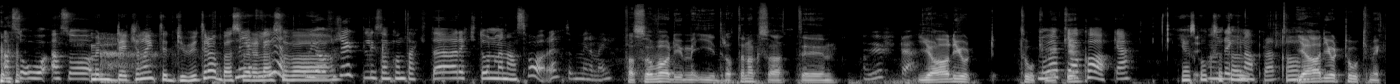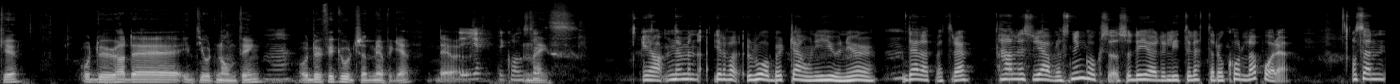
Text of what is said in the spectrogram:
alltså, och, alltså Men det kan inte du drabbas Nej, för? jag Eller vet. alltså, Och vad... jag försökte liksom kontakta rektorn men han svarade inte på mina mejl. Fast så var det ju med idrotten också att eh, Just det. jag hade gjort Nu tok äter jag kaka. jag ska också ta. Ja. Jag hade gjort tok mycket. Och du hade inte gjort någonting. Och du fick godkänt men jag fick F. Det var Det är jättekonstigt. nice. Ja, nej men i alla fall Robert Downey Jr. Det lät bättre. Han är så jävla snygg också, så det gör det lite lättare att kolla på det. Och sen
